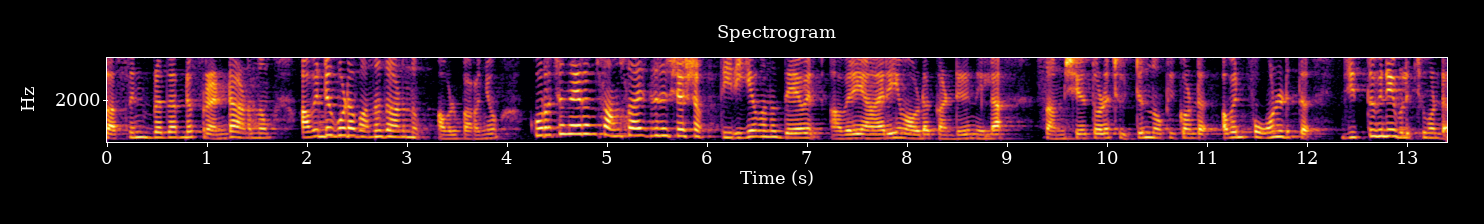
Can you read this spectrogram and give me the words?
കസിൻ ബ്രദറിന്റെ ഫ്രണ്ടാണെന്നും അവന്റെ കൂടെ വന്നതാണെന്നും അവൾ പറഞ്ഞു. കുറച്ചു നേരം സംസാരിച്ചതിന് ശേഷം തിരികെ വന്ന ദേവൻ അവരെ ആരെയും അവിടെ കണ്ടിരുന്നില്ല. സംശയത്തോടെ ചുറ്റും നോക്കിക്കൊണ്ട് അവൻ ഫോൺ എടുത്ത് ജിത്തുവിനെ വിളിച്ചുകൊണ്ട്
